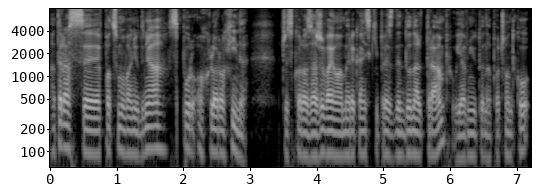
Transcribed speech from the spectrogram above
A teraz e, w podsumowaniu dnia spór o chlorochinę. Czy skoro zażywają amerykański prezydent Donald Trump, ujawnił to na początku,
